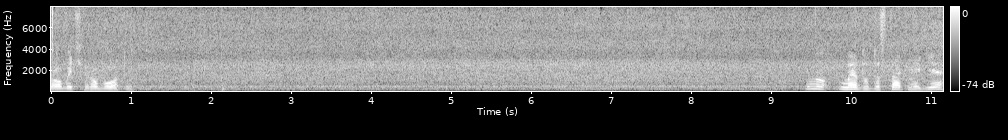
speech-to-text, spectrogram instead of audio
робить роботу. Ну, меду достатньо є.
